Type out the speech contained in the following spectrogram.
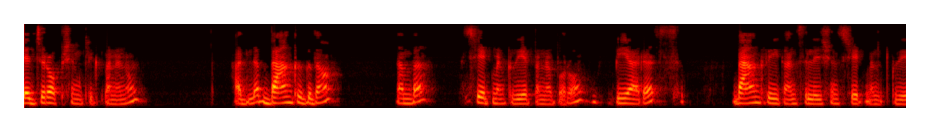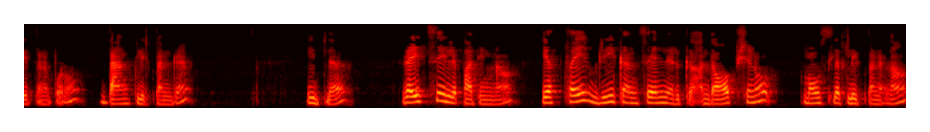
லெஜர் ஆப்ஷன் கிளிக் பண்ணணும். அதில் பேங்க்குக்கு தான் நம்ம ஸ்டேட்மெண்ட் க்ரியேட் பண்ண போகிறோம் BRS bank reconciliation statement create பண்ண போகிறோம் பேங்க் கிளிக் பண்ணுறேன் இதில் ரைட் சைடில் பார்த்தீங்கன்னா எஃப் ஃபைவ் ரீகன்சைல்னு இருக்குது அந்த ஆப்ஷனும் மவுஸில் கிளிக் பண்ணலாம்.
